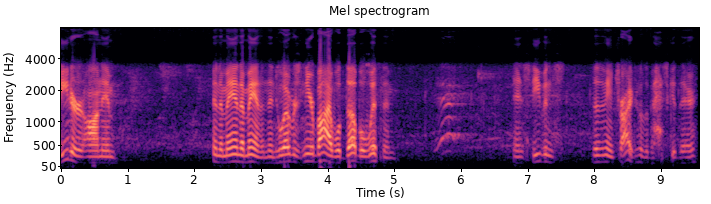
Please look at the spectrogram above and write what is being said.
Jeter on him in the man-to-man, and then whoever's nearby will double with him. And Stevens doesn't even try to go to the basket there.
